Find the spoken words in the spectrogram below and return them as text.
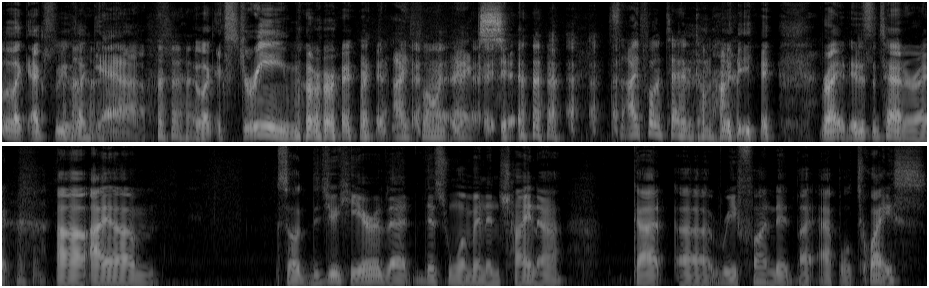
Like X means like yeah. Like extreme right? Like the iphone x. Yeah. it's the iphone 10 come on. Yeah, right? It is a 10 right? Uh i um so did you hear that this woman in china got uh refunded by apple twice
